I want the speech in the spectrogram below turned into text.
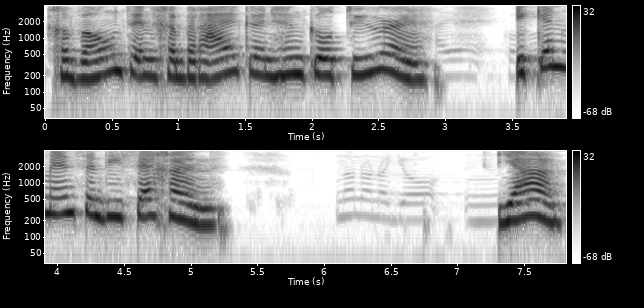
gewoonten, gebruiken, hun cultuur. Ik ken mensen die zeggen: Ja,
